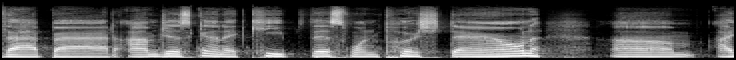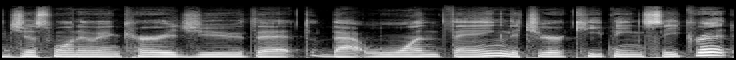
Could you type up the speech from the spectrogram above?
that bad. I'm just going to keep this one pushed down. Um, I just want to encourage you that that one thing that you're keeping secret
